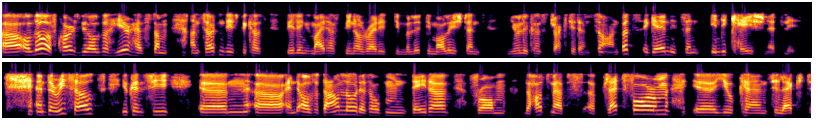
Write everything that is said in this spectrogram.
Uh, although, of course, we also here have some uncertainties because buildings might have been already demol demolished and newly constructed and so on. But again, it's an indication at least. And the results you can see um, uh, and also download as open data from the HotMaps uh, platform. Uh, you can select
